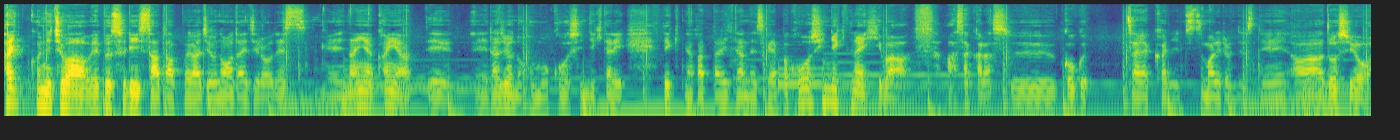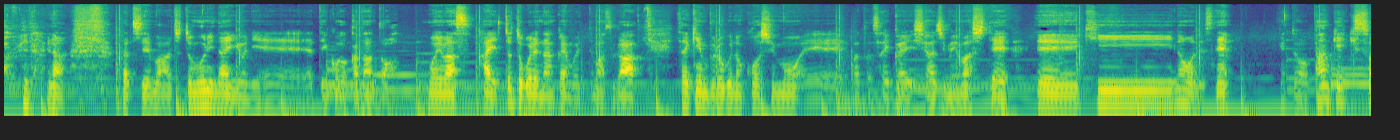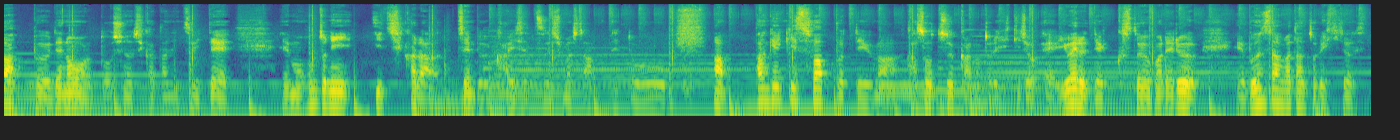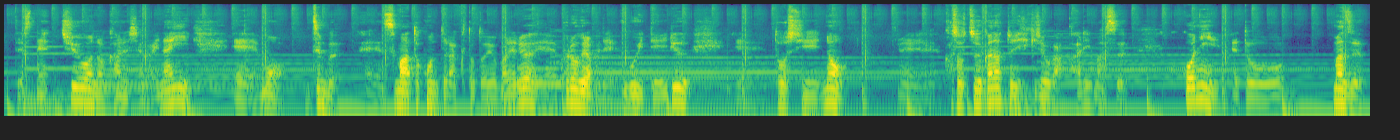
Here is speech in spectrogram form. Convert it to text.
はい、こんにちは。Web3 スタートアップラジオの大二郎です。えー、なんやかんやあって、えー、ラジオの方も更新できたり、できなかったりしたんですが、やっぱ更新できてない日は、朝からすごく罪悪感に包まれるんですね。ああ、どうしよう、みたいな形で、まあ、ちょっと無理ないように、えー、やっていこうかなと思います。はい、ちょっとこれ何回も言ってますが、最近ブログの更新も、え、また再開し始めまして、え昨日ですね、えっと、パンケーキスワップでの投資の仕方について、えもう本当に一から全部解説しました。えっと、まあ、パンケーキスワップっていう、まあ、仮想通貨の取引所、えいわゆる DEX と呼ばれる、え分散型の取引所ですね。中央の管理者がいない、えもう全部、えスマートコントラクトと呼ばれる、えプログラムで動いている、え投資の、え仮想通貨の取引所があります。ここに、えっと、まず、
